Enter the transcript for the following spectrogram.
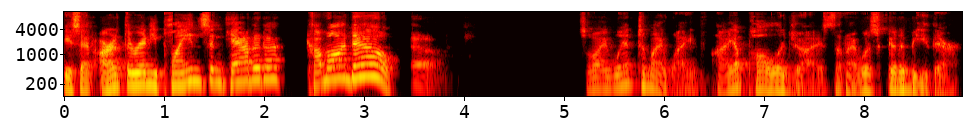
He said, Aren't there any planes in Canada? Come on down. Yeah. So I went to my wife. I apologized that I was going to be there.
